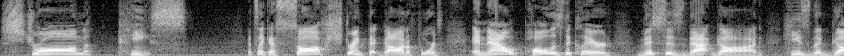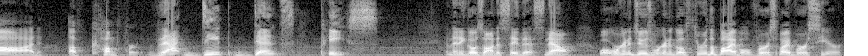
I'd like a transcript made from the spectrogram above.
strong peace. It's like a soft strength that God affords. And now Paul has declared this is that God. He's the God of comfort, that deep, dense peace. And then he goes on to say this. Now, what we're going to do is we're going to go through the Bible verse by verse here.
